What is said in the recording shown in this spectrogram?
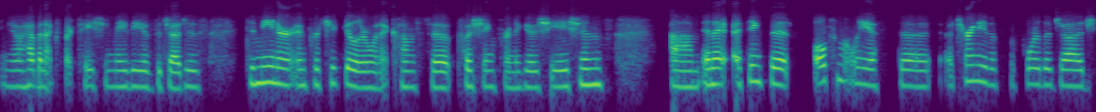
you know, have an expectation maybe of the judge's demeanor in particular when it comes to pushing for negotiations. Um, and I, I think that ultimately, if the attorney that's before the judge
